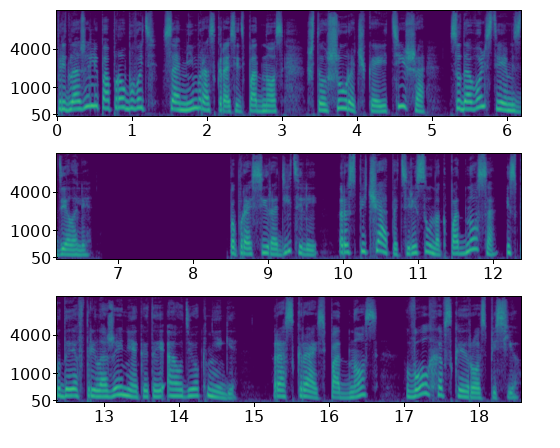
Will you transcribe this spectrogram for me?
Предложили попробовать самим раскрасить поднос, что Шурочка и Тиша с удовольствием сделали. Попроси родителей распечатать рисунок подноса из PDF-приложения к этой аудиокниге. Раскрась поднос волховской росписью.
